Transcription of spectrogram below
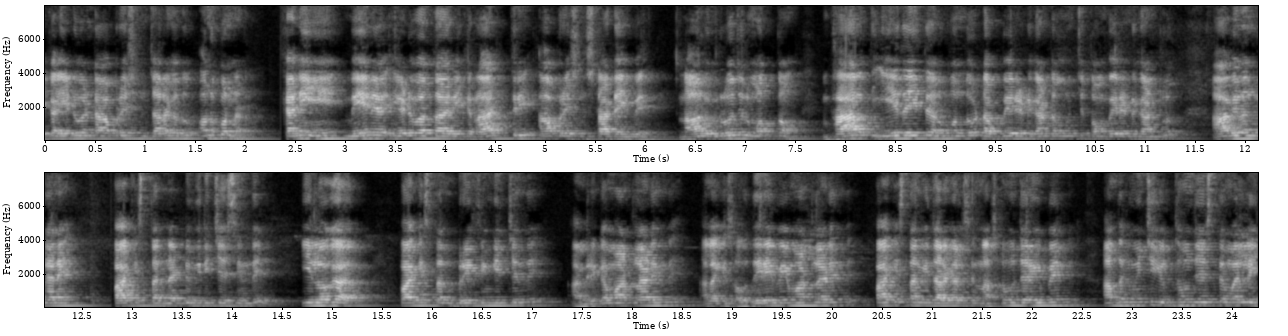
ఇక ఎటువంటి ఆపరేషన్ జరగదు అనుకున్నాడు. కానీ మే ఏడవ తారీఖు రాత్రి ఆపరేషన్ స్టార్ట్ అయిపోయింది. నాలుగు రోజులు మొత్తం భారత్ ఏదైతే అనుకుందో డెబ్బై రెండు గంటల నుంచి తొంభై రెండు గంటలు ఆ విధంగానే పాకిస్తాన్ నడ్డు విరిచేసింది. ఈలోగా పాకిస్తాన్ బ్రీఫింగ్ ఇచ్చింది అమెరికా మాట్లాడింది అలాగే సౌదీ అరేబియా మాట్లాడింది. పాకిస్తాన్కి జరగాల్సిన నష్టము జరిగిపోయింది. అంతకు మించి యుద్ధం చేస్తే మళ్ళీ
